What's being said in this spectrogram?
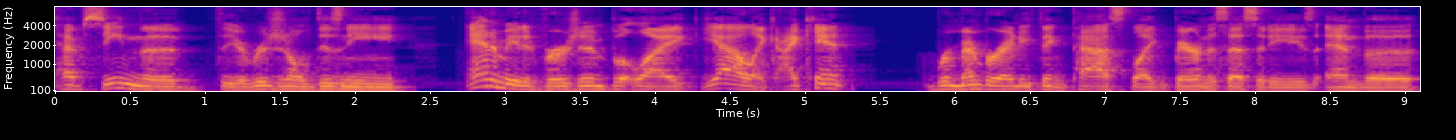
have seen the the original Disney animated version, but like yeah, like I can't remember anything past like bare necessities and the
